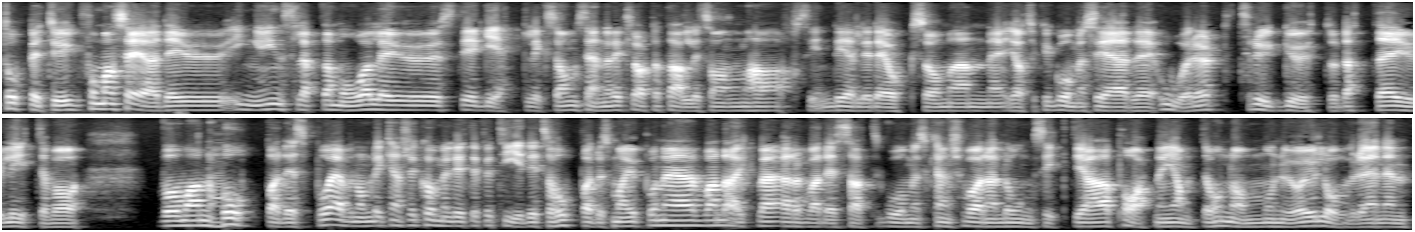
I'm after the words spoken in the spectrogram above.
toppbetyg får man säga. Det är ju inga insläppta mål, det är ju steg ett liksom. Sen är det klart att Alisson har haft sin del i det också. Men jag tycker Gomes ser eh, oerhört trygg ut och detta är ju lite vad vad man hoppades på, även om det kanske kommer lite för tidigt, så hoppades man ju på när Van Dijk värvades att Gomes kanske var den långsiktiga partnern jämte honom. Och nu har ju Lovren en,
